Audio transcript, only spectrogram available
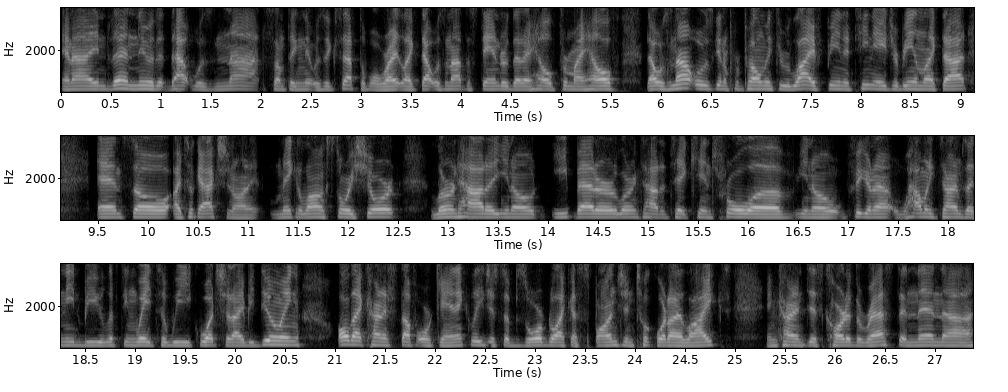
And I then knew that that was not something that was acceptable, right? Like that was not the standard that I held for my health. That was not what was going to propel me through life, being a teenager, being like that. And so I took action on it. Make a long story short, learned how to, you know, eat better, learned how to take control of, you know, figuring out how many times I need to be lifting weights a week, what should I be doing, all that kind of stuff organically, just absorbed like a sponge and took what I liked and kind of discarded the rest. And then, uh,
